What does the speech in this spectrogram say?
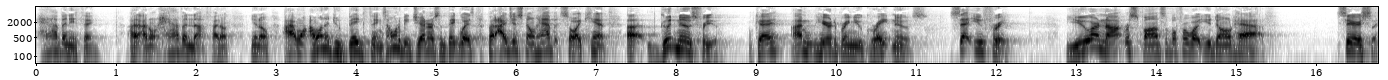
have anything. I, I don't have enough. I don't, you know, I want, I want to do big things. I want to be generous in big ways, but I just don't have it, so I can't. Uh, good news for you, okay? I'm here to bring you great news, set you free. You are not responsible for what you don't have. Seriously.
